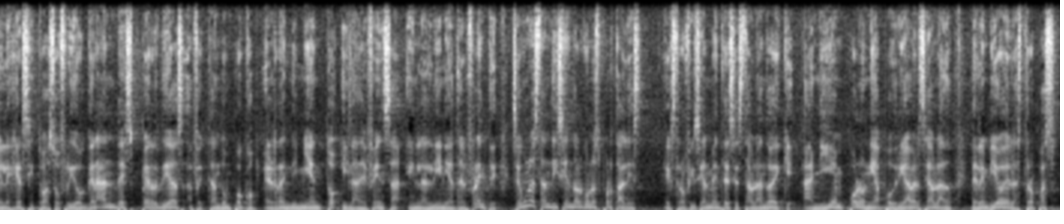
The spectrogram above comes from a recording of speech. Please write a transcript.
el ejército ha sufrido grandes pérdidas afectando un poco el rendimiento y la defensa en las líneas del frente. Según lo están diciendo algunos portales, Extraoficialmente se está hablando de que allí en Polonia podría haberse hablado del envío de las tropas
